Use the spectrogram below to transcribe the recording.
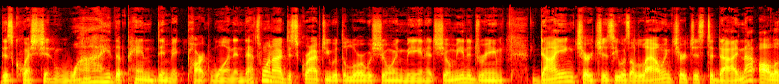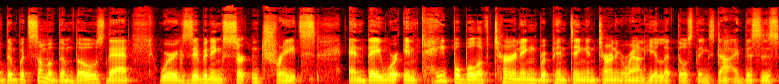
this question why the pandemic? Part one and that's when i described to you what the lord was showing me and had shown me in a dream. Dying churches he was allowing churches to die not all of them but some of them those that were exhibiting certain traits and they were incapable of turning repenting and turning around. He let those things die. This is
